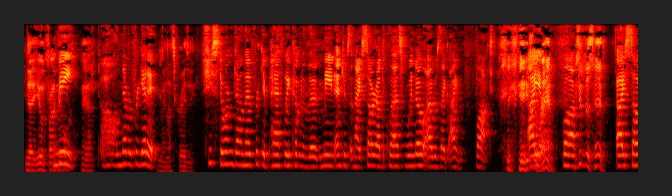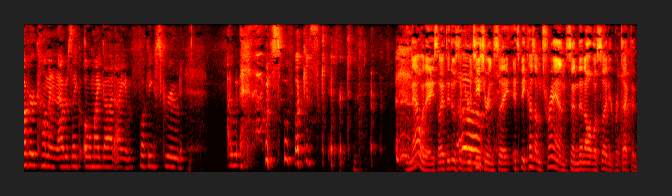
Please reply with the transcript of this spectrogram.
Yeah, you in front of Me. people? Yeah. Oh, I'll never forget it. Man, that's crazy. She stormed down that freaking pathway coming to the main entrance, and I saw her out the class window. I was like, I'm fucked. you I am ran. You fucked. should have just hid. I saw her coming, and I was like, oh my god, I am fucking screwed. I w- I was so fucking scared. Nowadays, all you have to do is look at your teacher and say, "It's because I'm trans," and then all of a sudden you're protected.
